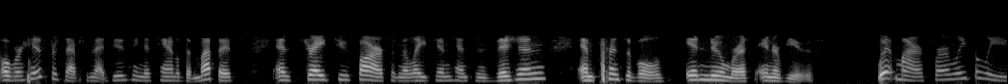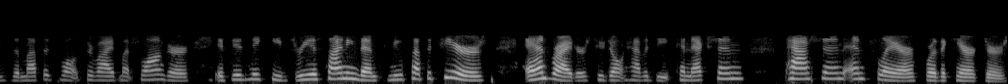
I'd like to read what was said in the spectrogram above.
over his perception that Disney mishandled the Muppets and strayed too far from the late Jim Henson's vision and principles in numerous interviews. Whitmire firmly believes the Muppets won't survive much longer if Disney keeps reassigning them to new puppeteers and writers who don't have a deep connection, passion, and flair for the characters.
